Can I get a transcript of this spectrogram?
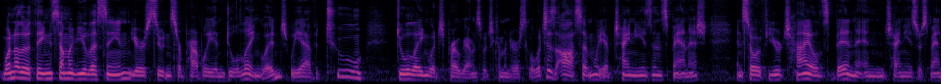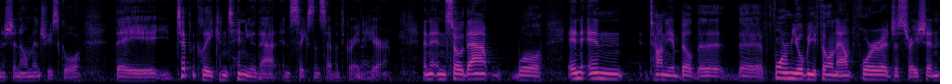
one other thing, some of you listening, your students are probably in dual language. We have two dual language programs which come into our school, which is awesome. We have Chinese and Spanish. And so if your child's been in Chinese or Spanish in elementary school, they typically continue that in sixth and seventh grade Right. here. And and so that will in in Tanya built the the form you'll be filling out for registration.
